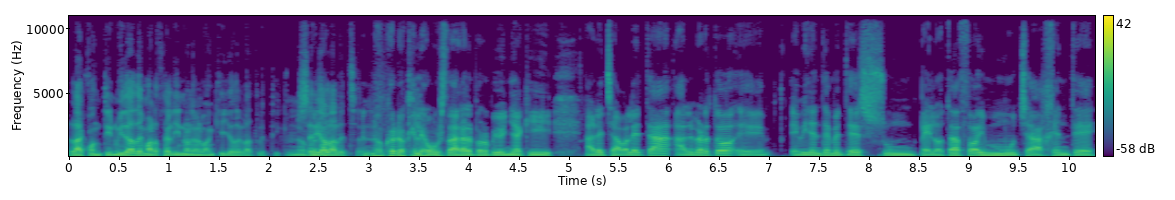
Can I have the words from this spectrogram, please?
la continuidad de Marcelino en el banquillo del Atlético. Sería la leche. No creo que le gustara al propio Iñaki Arechavaleta. Alberto, evidentemente es un pelotazo, hay mucha gente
